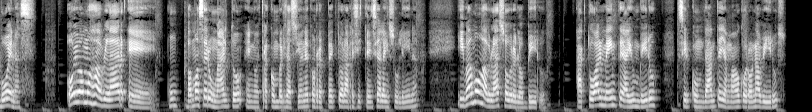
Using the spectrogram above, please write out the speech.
Buenas. Hoy vamos a hablar, eh, vamos a hacer un alto en nuestras conversaciones con respecto a la resistencia a la insulina y vamos a hablar sobre los virus. Actualmente hay un virus circundante llamado coronavirus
